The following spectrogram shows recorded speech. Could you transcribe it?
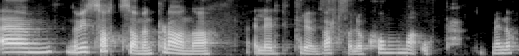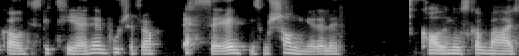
um, når vi satte sammen planer eller prøvd i hvert fall å komme opp med noe å diskutere, bortsett fra essay, enten som sjanger eller hva det nå skal være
